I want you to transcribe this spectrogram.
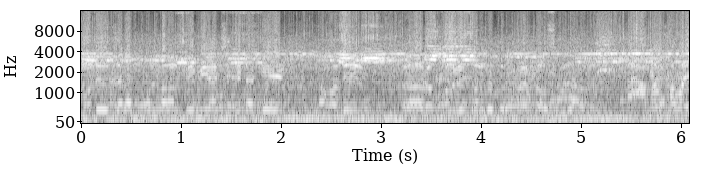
আমাদের যারা মোহনবাগান প্রেমী আছে, এটাকে আমাদের রক্ষণাবেক্ষণ করতে খুব একটা অসুবিধা হবে। আমরা সবাই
